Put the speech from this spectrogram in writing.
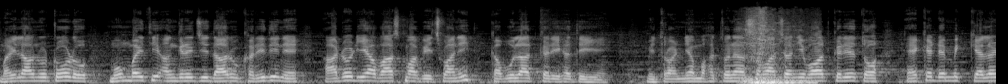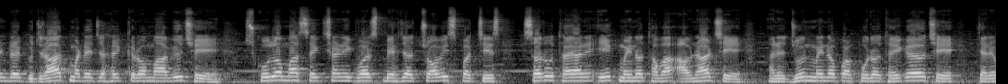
મહિલાઓનું ટોળું મુંબઈથી અંગ્રેજી દારૂ ખરીદીને આડોડિયાવાસમાં વેચવાની કબૂલાત કરી હતી. મિત્રો, અન્ય મહત્વના સમાચારની વાત કરીએ તો એકેડેમિક કેલેન્ડર ગુજરાત માટે જાહેર કરવામાં આવ્યું છે. સ્કૂલોમાં શૈક્ષણિક વર્ષ બે હજાર ચોવીસ પચીસ શરૂ થયાને એક મહિનો થવા આવનાર છે અને જૂન મહિનો પણ પૂરો થઈ ગયો છે. ત્યારે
